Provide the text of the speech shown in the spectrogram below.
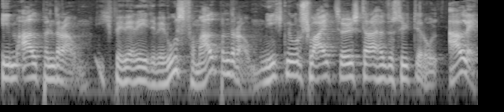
im Alpenraum, ich rede bewusst vom Alpenraum, nicht nur Schweiz, Österreich oder Südtirol, alle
